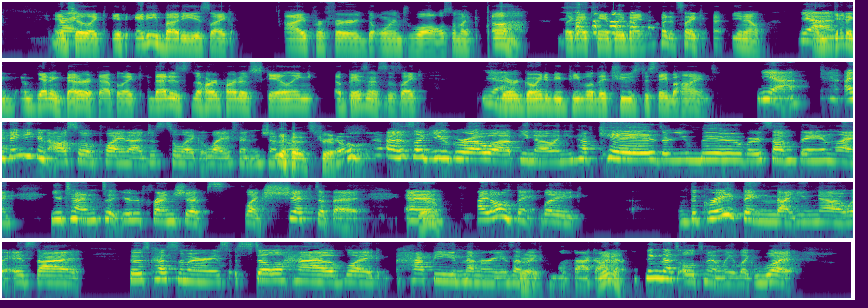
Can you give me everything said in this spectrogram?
And right. so like if anybody is like, I prefer the orange walls, I'm like, oh, like I can't believe it. But it's like, uh, you know, yeah. I'm getting i'm getting better at that but like that is the hard part of scaling a business is like yeah. there are going to be people that choose to stay behind. Yeah. I think you can also apply that just to like life in general yeah that's true. you know? as like you grow up you know and you have kids or you move or something like you tend to your friendships like shift a bit. And yeah. i don't think like the great thing that you know is that those customers still have like happy memories that right. they can look back on. Yeah. I think that's ultimately like what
